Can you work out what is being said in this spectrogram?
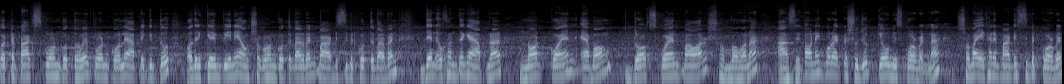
কয়েকটা টাস্ক পূরণ করতে হবে। পূরণ করলে আপনি কিন্তু ওদের ক্যাম্পেইনে অংশগ্রহণ করতে পারবেন পার্টিসিপেট করতে পারবেন। দেন ওখান থেকে আপনার নট কয়েন এবং ডগস কয়েন পাওয়ার সম্ভাবনা আছে। অনেক বড় একটা সুযোগ, কেউ মিস করবেন না। সবাই এখানে পার্টিসিপেট করবেন।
